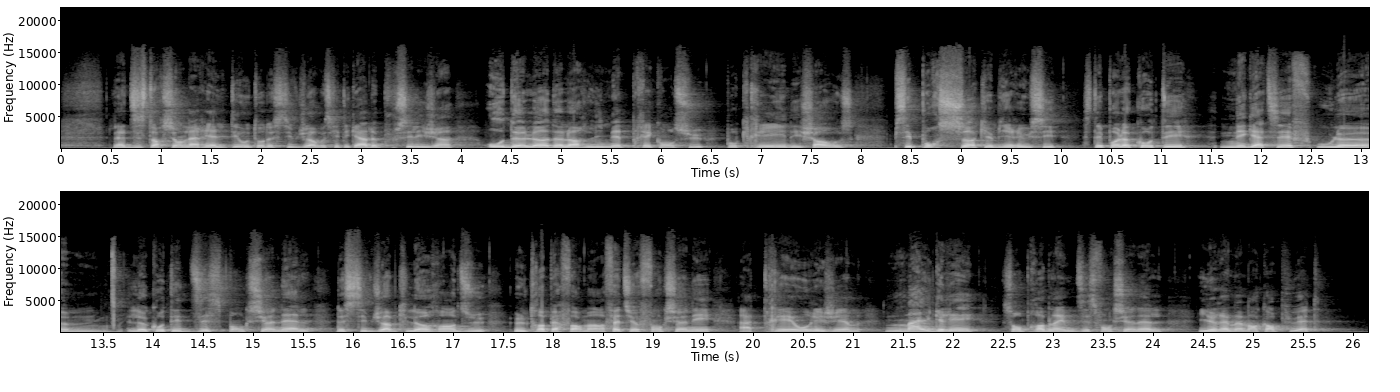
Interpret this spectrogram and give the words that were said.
la distorsion de la réalité autour de Steve Jobs, parce qu'il était capable de pousser les gens au-delà de leurs limites préconçues pour créer des choses. Puis c'est pour ça qu'il a bien réussi. C'était pas le côté négatif ou le, le, côté dysfonctionnel de Steve Jobs qui l'a rendu ultra performant. En fait, il a fonctionné à très haut régime malgré son problème dysfonctionnel. Il aurait même encore pu être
